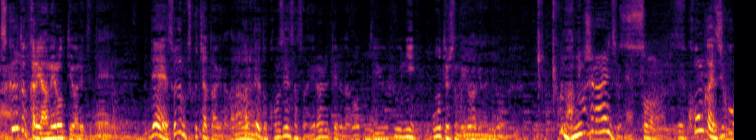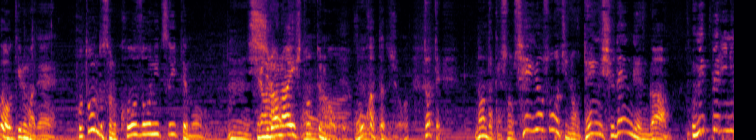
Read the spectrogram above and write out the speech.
作る時からやめろって言われてて、でそれでも作っちゃったわけだから、ある程度コンセンサスは得られてるだろうっていうふうに思ってる人もいるわけだけど、結局何にも知らないんですよね。そうなんですで今回事故が起きるまでほとんどその構造についてもうん。知らない人っていうのが多かったでしょ、だってなんだっけその制御装置の電主電源が海っぺりに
